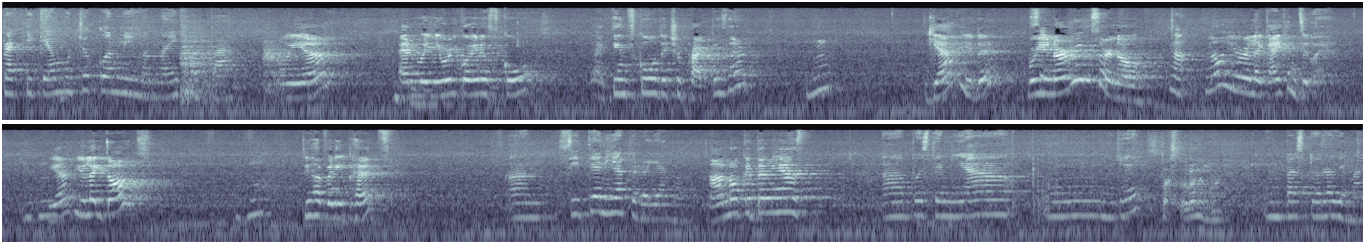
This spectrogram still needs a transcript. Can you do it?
practiqué mucho con mi mamá y papá. Oh, yeah? And when you were going to school, acting school, did you practice there? Mm -hmm. Yeah, you did? Were you nervous or no? No. No, you were like, I can do it. Mm -hmm. Yeah? You like dogs? Mm -hmm. Do you have any pets? Um, sí tenía, pero ya no. Ah, no, ¿qué tenías? Uh, pues tenía un, ¿qué? Pastor alemán. Un pastor alemán.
